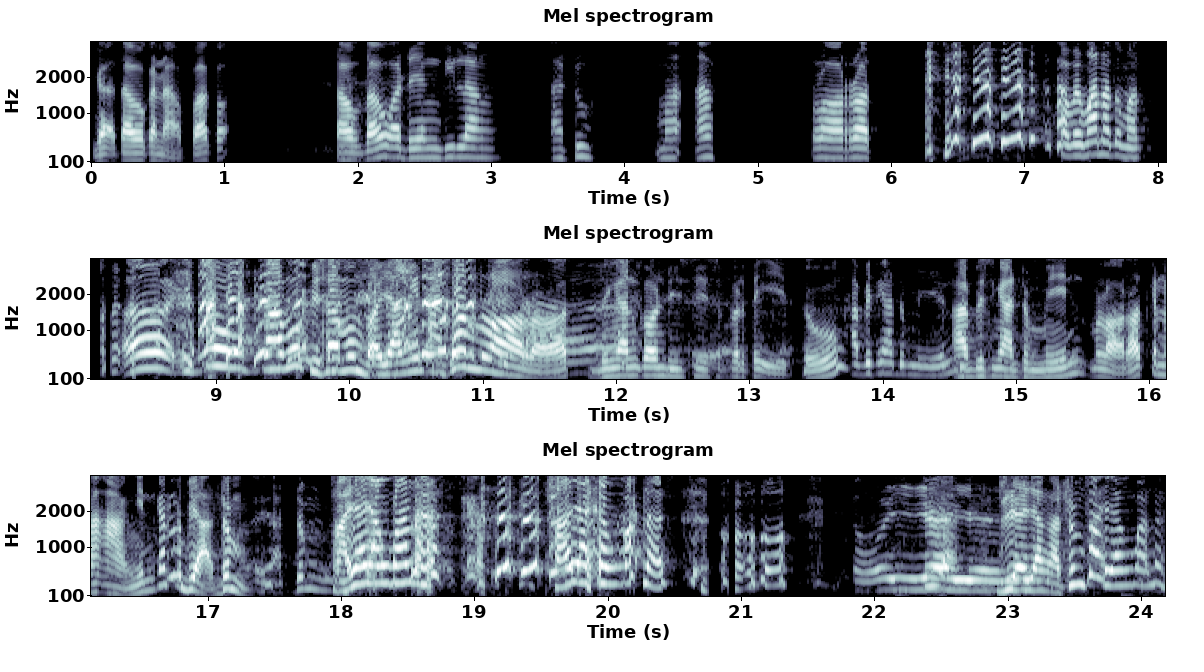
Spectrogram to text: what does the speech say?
nggak tahu kenapa kok tahu-tahu ada yang bilang aduh maaf lorot. Sampai mana tuh mas? Eh itu kamu bisa membayangin aja melorot dengan kondisi seperti itu. Habis ngademin. Habis ngademin melorot kena angin kan lebih adem. Eh, adem. Saya yang panas. Saya yang panas. Oh Iya, dia yang adem saya yang panas.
